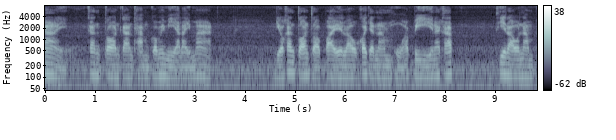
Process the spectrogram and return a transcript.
ง่ายๆ ขั้นตอนการทำก็ไม่มีอะไรมาก เดี๋ยวขั้นตอนต่อไปเราก็จะนำหัวปีนะครับ ที่เรานำไป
